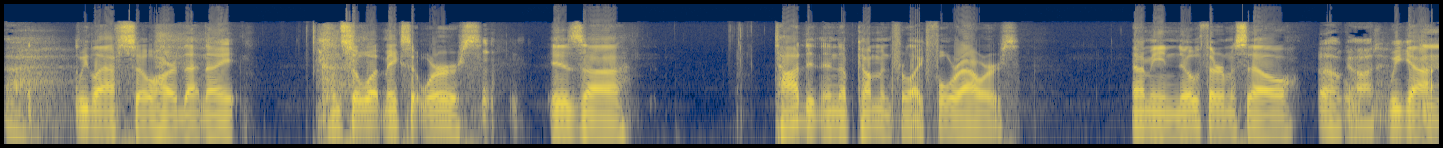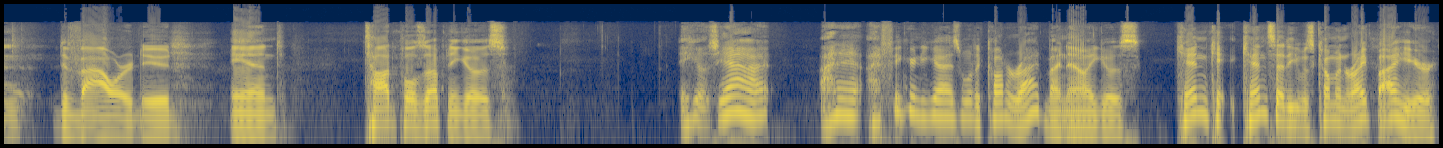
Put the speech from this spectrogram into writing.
we laughed so hard that night and so what makes it worse is uh todd didn't end up coming for like four hours i mean no Thermacell Oh God. we got Mm. devoured, dude. And Todd pulls up and he goes, he goes, yeah, I, I, I figured you guys would have caught a ride by now. He goes, Ken, Ken said he was coming right by here.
